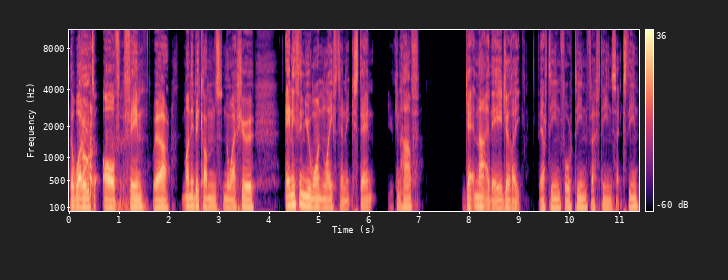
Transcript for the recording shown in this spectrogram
the world of fame where money becomes no issue, anything you want in life to an extent you can have, getting that at the age of like 13, 14, 15, 16,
